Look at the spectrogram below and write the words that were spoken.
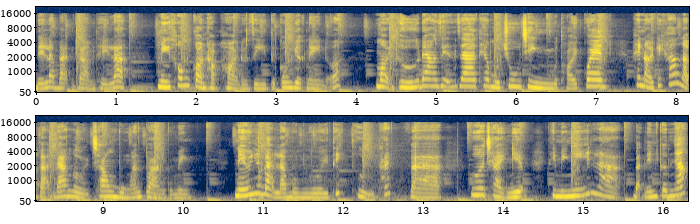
đấy là bạn cảm thấy là mình không còn học hỏi được gì từ công việc này nữa. Mọi thứ đang diễn ra theo một chu trình, một thói quen, hay nói cách khác là bạn đang ở trong vùng an toàn của mình nếu như bạn là một người thích thử thách và ưa trải nghiệm, thì mình nghĩ là bạn nên cân nhắc.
